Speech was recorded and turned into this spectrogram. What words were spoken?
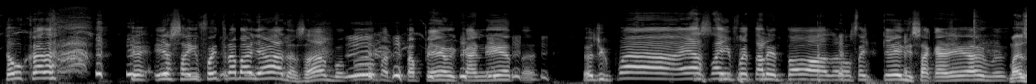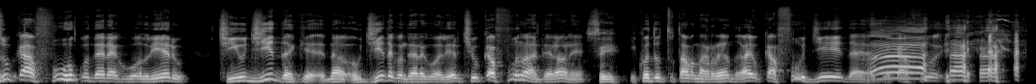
Então o cara. Essa aí foi trabalhada, sabe? Botou pa- papel e caneta. Eu digo, pá, essa aí foi talentosa, não sei quem, me sacaneando. Mas o Cafu, quando era goleiro, tinha o Dida. Que... Não, o Dida, quando era goleiro, tinha o Cafu na lateral, né? Sim. E quando tu tava narrando, ai, o Cafu, Dida, Ah! Cafu.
